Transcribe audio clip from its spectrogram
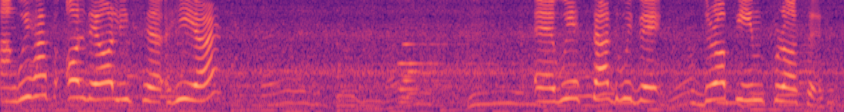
and we have all the olives uh, here. Uh, we start with the dropping process.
